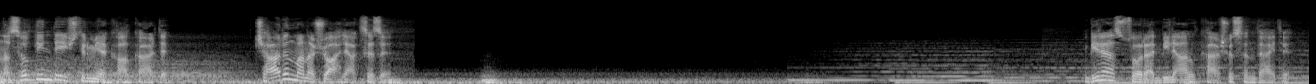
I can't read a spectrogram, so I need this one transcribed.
nasıl din değiştirmeye kalkardı? Çağırın bana şu ahlaksızı. Biraz sonra Bilal karşısındaydı.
